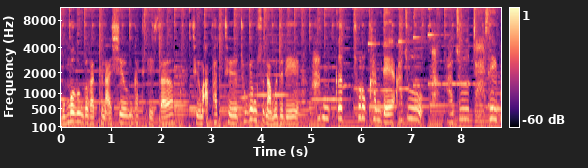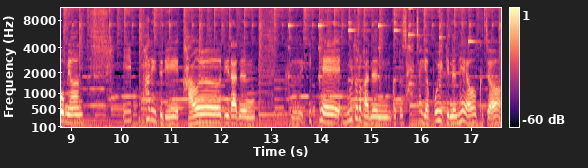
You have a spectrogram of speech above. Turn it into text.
못 먹은 것 같은 아쉬움 같은 게 있어요. 지금 아파트 조경수 나무들이 한 끝 초록한데 아주 아주 자세히 보면 이 파리들이 가을이라는 그 잎에 물 들어가는 것도 살짝 엿보이기는 해요. 그죠?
